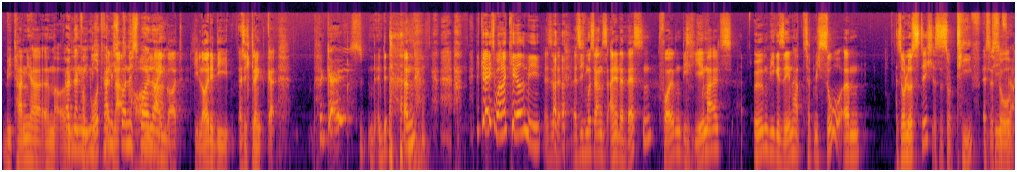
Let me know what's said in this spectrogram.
wie Tanja ähm, Äh, ähm, vom nicht- Boot fällt, nach, nicht oh spoilern. mein Gott, die Leute, die, also ich klingt, The Gays. ähm, The gays wanna kill me. Es ist, also ich muss sagen, das ist eine der besten Folgen, die ich jemals irgendwie gesehen habe. Es hat mich so ähm, so lustig, es ist so tief, es ist Tief, so ja.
